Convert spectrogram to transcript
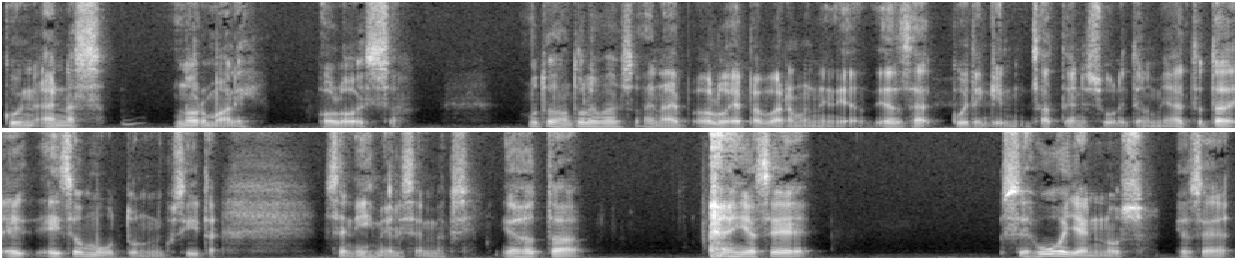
kuin NS-normaalioloissa – mutta on tulevaisuus aina ollut epävarmainen ja, ja sä kuitenkin sä oot tehnyt suunnitelmia. Et, tota, ei, ei se ole muuttunut niin siitä sen ihmeellisemmäksi. Ja, tota, ja se, se huojennus ja se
